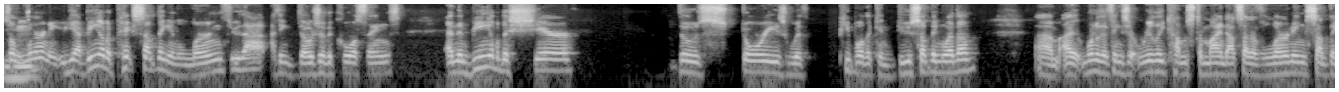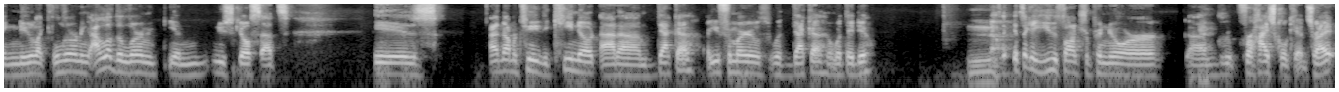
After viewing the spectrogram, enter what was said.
So Mhm. learning, yeah, being able to pick something and learn through that, I think those are the coolest things. And then being able to share those stories with people that can do something with them. Um, I, one of the things that really comes to mind outside of learning something new, like learning, I love to learn you know, new skill sets, is I had an opportunity to keynote at um, DECA. Are you familiar with, with DECA and what they do? No. It's like a youth entrepreneur uh, group for high school kids, right?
